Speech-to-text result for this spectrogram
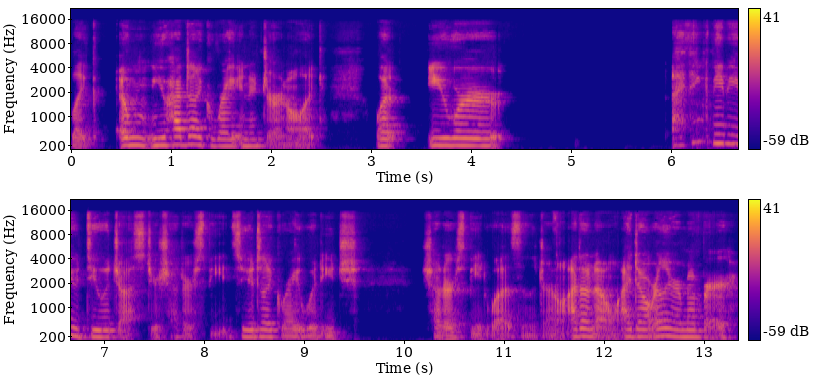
like um, you had to like write in a journal like what you were I think maybe you do adjust your shutter speed. So you had to like write what each shutter speed was in the journal. I don't know. I don't really remember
